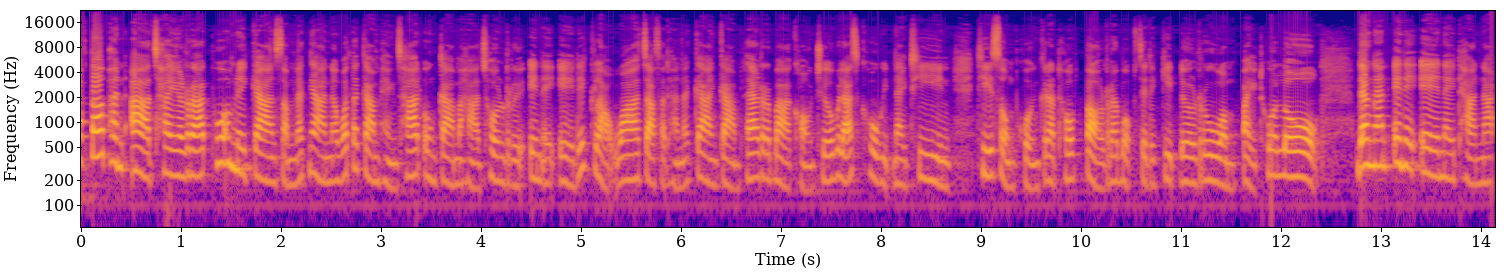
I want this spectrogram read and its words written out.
ดรพันอาจชัยรัตน์ผู้อำนวยการสำนักงานนวัตกรรมแห่งชาติองค์การมหาชนหรือ NIA ได้กล่าวว่าจากสถานการณ์การแพร่ระบาดของเชื้อไวรัสโควิด -19 ที่ส่งผลกระทบต่อระบบเศรษฐกิจโดยรวมไปทั่วโลก ดังนั้น NIA ในฐานะ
